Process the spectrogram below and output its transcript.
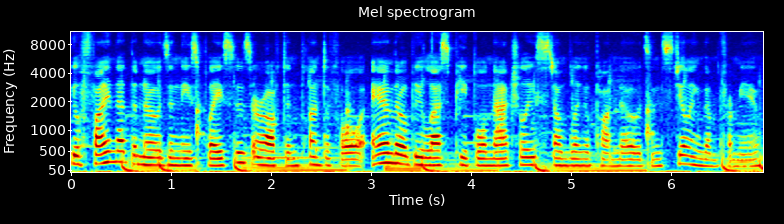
You'll find that the nodes in these places are often plentiful, and there will be less people naturally stumbling upon nodes and stealing them from you.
